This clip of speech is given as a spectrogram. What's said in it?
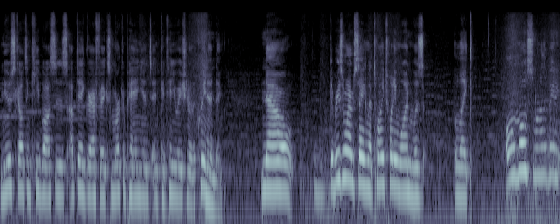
new skeleton key bosses, updated graphics, more companions, and continuation of the Queen ending. Now, the reason why I'm saying that 2021 was like almost one of the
